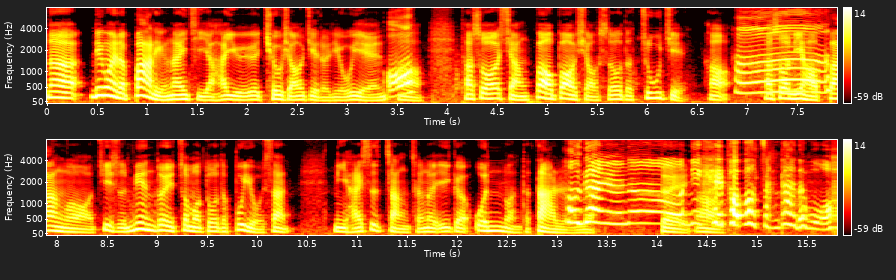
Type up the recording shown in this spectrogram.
那另外呢，霸凌那一集啊，还有一位邱小姐的留言哦啊，她说想抱抱小时候的朱姐，哈、啊她说你好棒哦，即使面对这么多的不友善，你还是长成了一个温暖的大人。好感人哦！对你也可以抱抱长大的我。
